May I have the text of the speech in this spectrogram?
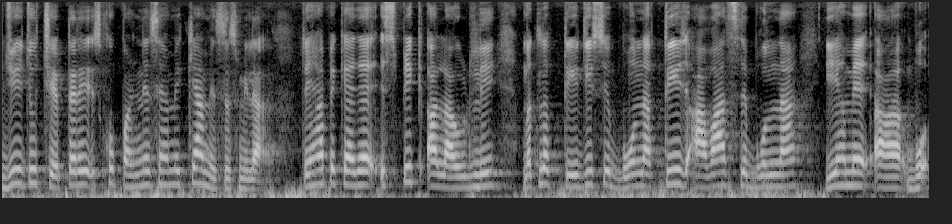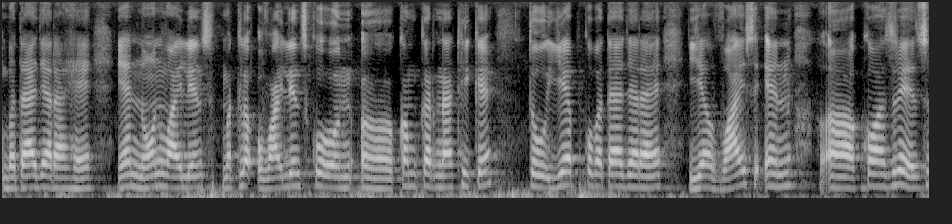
ये जो चैप्टर है इसको पढ़ने से हमें क्या मैसेज मिला? तो यहाँ पे क्या जाए स्पीक अलाउडली मतलब तेज़ी से बोलना तेज़ आवाज़ से बोलना ये हमें आ, बताया जा रहा है। या नॉन वायलेंस मतलब वायलेंस को आ, कम करना ठीक है? तो ये आपको बताया जा रहा है, या voice and courage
